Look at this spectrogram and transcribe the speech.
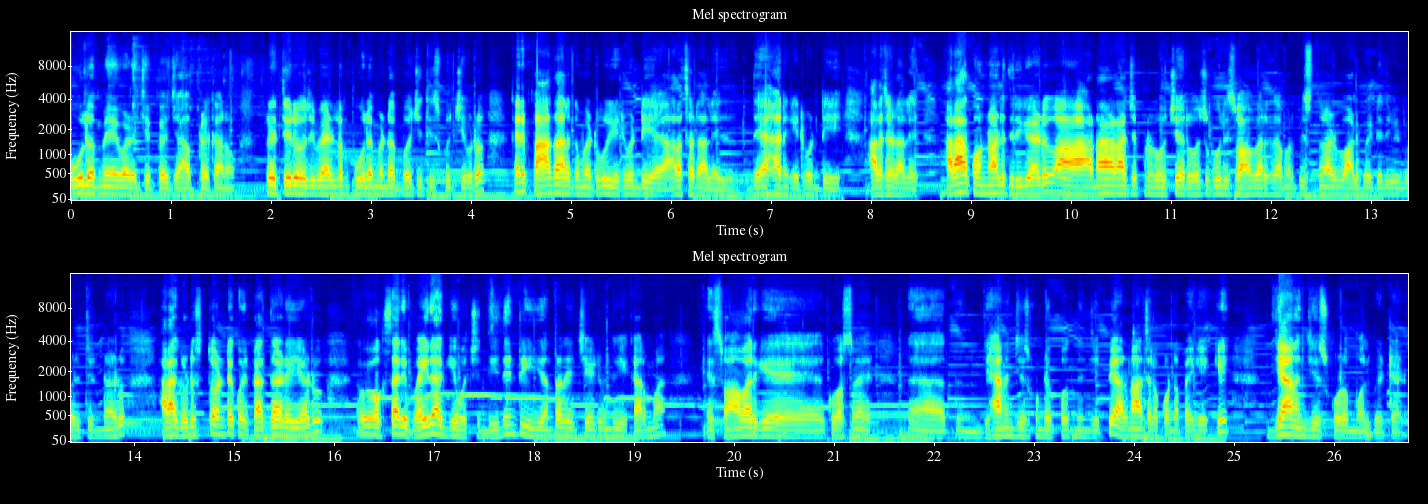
పూలు అమ్మేవాడు చెప్పే జాబ్ ప్రకారం ప్రతిరోజు వెళ్ళడం పూలు అమ్మే డబ్బు వచ్చి తీసుకొచ్చి ఇవ్వడం కానీ పాదాలకు మటుకు ఎటువంటి అలసడ లేదు. దేహానికి ఎటువంటి అలసడ లేదు. అలా కొన్నాళ్ళు తిరిగాడు. ఆ అనా చెప్పిన రోజు రోజు కూలి స్వామివారికి సమర్పిస్తున్నాడు. వాళ్ళు పెట్టేది వీడు పెట్టి తింటున్నాడు. అలా గడుస్తూ అంటే కొంచెం పెద్దాడయ్యాడు. ఒకసారి వైరాగ్యం వచ్చింది. ఇదేంటి ఇదంతా నేను చేయడం ఈ కర్మ? నేను స్వామివారికి కోసమే ధ్యానం చేసుకుంటే పోతుందని చెప్పి అరుణాచల కొండ పైకి ఎక్కి ధ్యానం చేసుకోవడం మొదలుపెట్టాడు.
